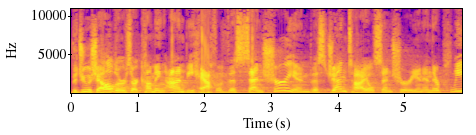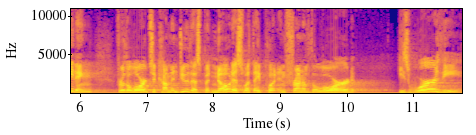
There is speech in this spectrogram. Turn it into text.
The Jewish elders are coming on behalf of this centurion, this Gentile centurion, and they're pleading for the Lord to come and do this. But notice what they put in front of the Lord. He's worthy.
